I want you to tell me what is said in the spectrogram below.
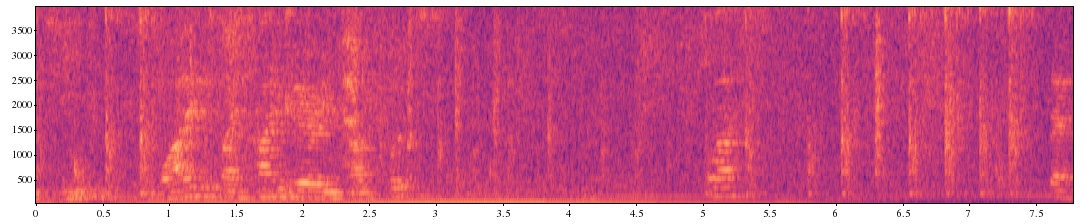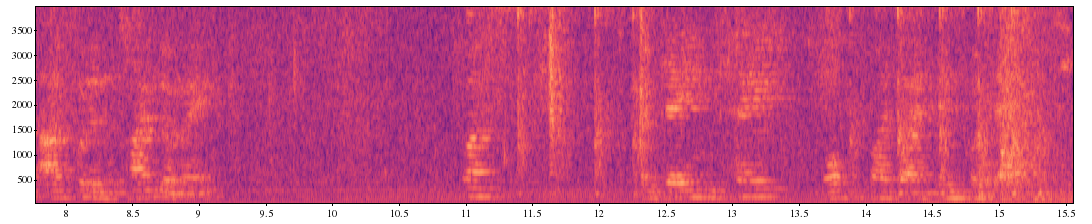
dt. So y is my time varying output plus that output in the time domain plus a gain k multiplied by an input t.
